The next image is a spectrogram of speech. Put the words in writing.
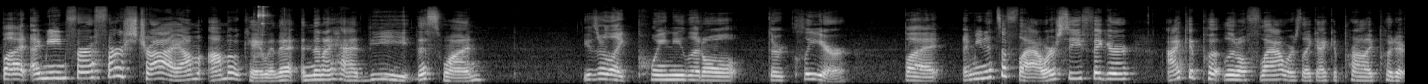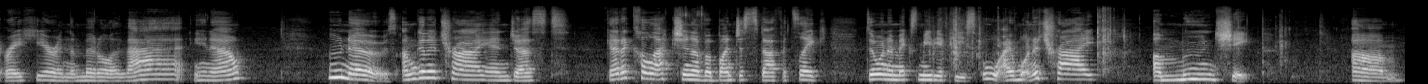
but I mean, for a first try, I'm, I'm okay with it. And then I had the, this one. These are like pointy little they're clear. But, I mean, it's a flower, so you figure I could put little flowers, like I could probably put it right here in the middle of that, you know? Who knows? I'm going to try and just get a collection of a bunch of stuff. It's like doing a mixed media piece. Ooh, I want to try a moon shape. Um,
